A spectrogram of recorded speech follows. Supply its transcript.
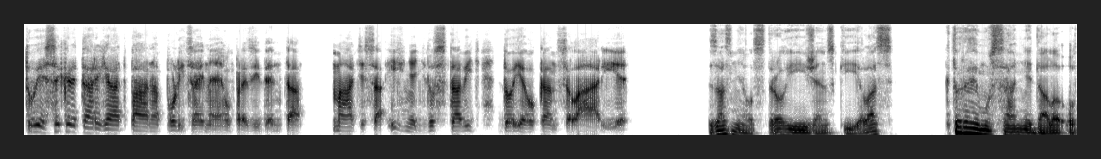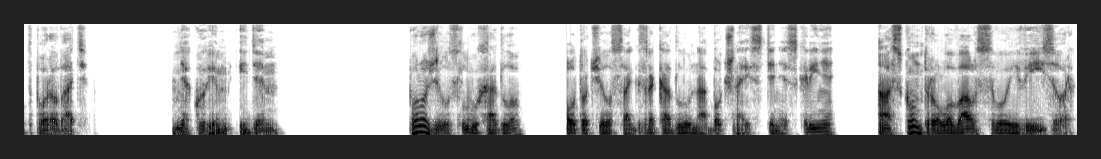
Tu je sekretariát pána policajného prezidenta. Máte sa i hneď dostaviť do jeho kancelárie. Zaznel strohý ženský hlas, ktorému sa nedalo odporovať. Ďakujem, idem. Položil slúchadlo, otočil sa k zrkadlu na bočnej stene skrine a skontroloval svoj výzor.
